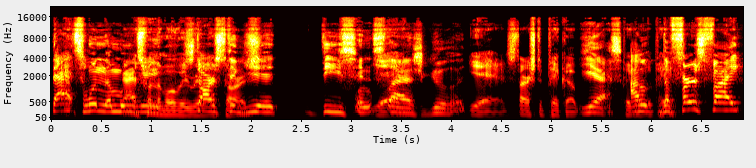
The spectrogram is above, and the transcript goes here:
that's when the movie, That's when the movie really starts, starts. to get decent Yeah. slash good. Yeah, it starts to pick up. Yes, Pick up I- the the, first fight,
